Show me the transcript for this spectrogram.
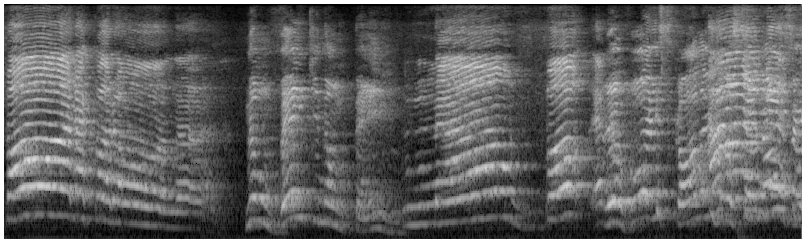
fora, corona! Não vem que não tem. Não vou... é- Eu vou à escola e Ah, você é não mesmo.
